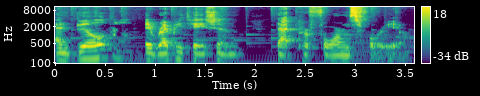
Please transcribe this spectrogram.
and build a reputation that performs for you.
